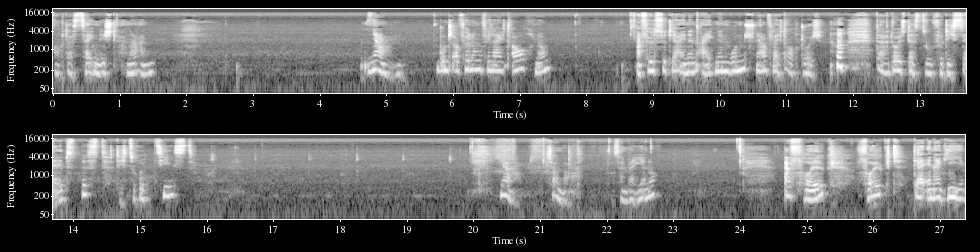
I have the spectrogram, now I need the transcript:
Auch das zeigen die Sterne an. Ja, Wunscherfüllung vielleicht auch, ne? Erfüllst du dir einen eigenen Wunsch, ja, vielleicht auch durch dadurch, dass du für dich selbst bist, dich zurückziehst, Ja, schauen wir mal. Was haben wir hier noch? Erfolg folgt der Energie,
